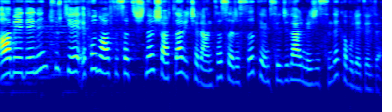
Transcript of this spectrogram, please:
ABD'nin Türkiye F-16 satışına şartlar içeren tasarısı Temsilciler Meclisi'nde kabul edildi.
